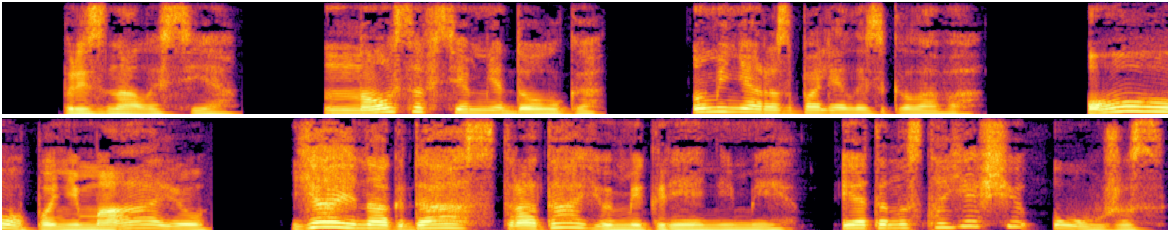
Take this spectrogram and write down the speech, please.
— призналась я но совсем недолго. У меня разболелась голова. О, понимаю, я иногда страдаю мигренями, и это настоящий ужас.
